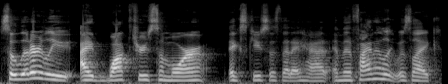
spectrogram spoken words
so literally, I walked through some more excuses that I had. And then finally, it was like,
